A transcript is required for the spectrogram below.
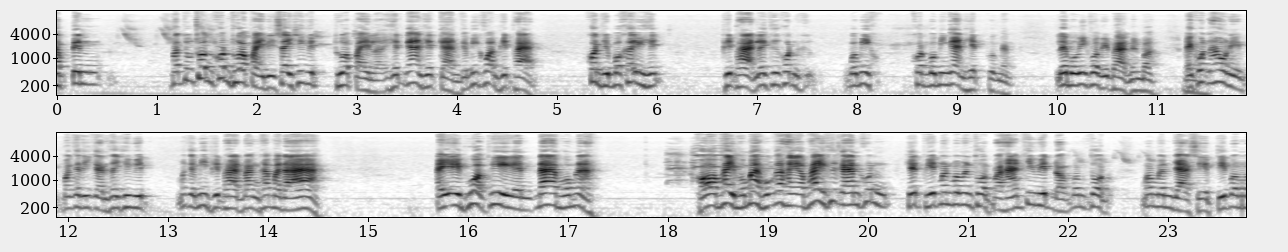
ก็เป็นประชาชนคนทั่วไปที่ใช้ชีวิตทั่วไปละเหตุงานเหตุการณ์ก็มีความผิดพลาด คนที่บ่เคยเฮ็ดผิดพลาดเลยคือคนคือบ่มีคนบ่มีงานเฮ็ดพวกนั้นเลยบ่มีความผิดพลาดเป็นบ่ไอ้คนเฮานี่ปกติการใช้ชีวิต มันก็มีผิดพลาดบ้างธรรมดาไอ้ไอ้พวกที่ด่าผมน่ะ ขออภัยผมมาผมก็ให้อภัยคือการคนเฮ็ดผิดมันบ่เป็นโทษประหารชีวิตดอกมันโทษมันเป็นยาเสพติดมัน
